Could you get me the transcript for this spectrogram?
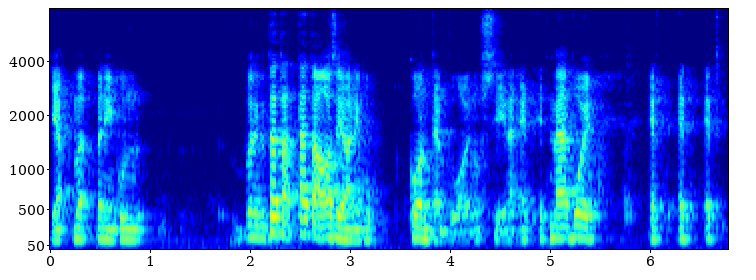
Ja mä, mä niin kuin tätä, tätä asiaa niin kuin kontemploinut siinä, että et mä en voi, että et, et,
